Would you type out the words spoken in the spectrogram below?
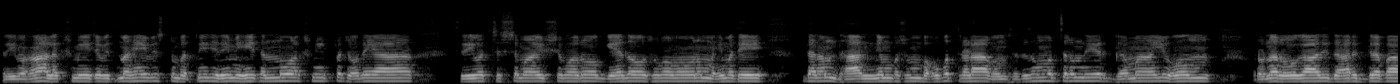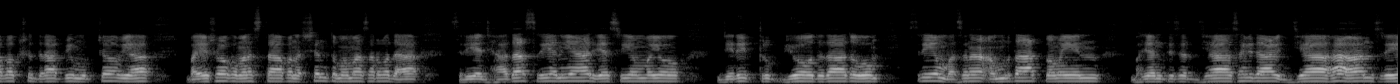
श्रीमहालक्ष्मी च विद्महे, विष्णुपत्नी च धीमहि, तन्नो लक्ष्मी प्रचोदया। श्रीवत्समायुष्यमारोग्यदोषुभमौनं महिमते। धनं ऋण पशुं बहुपुत्रलाभं, शतसंवत्सरं दीर्घमायुः। ऋणरोगादिदारिद्र्यपापक्षुद्राभ्यमुर्चव्यः भयशोकमनस्तापनश्यन्तु मम सर्वदा। श्रियजाता, श्रियनियार्य श्रियं वयो जरितृभ्यो ददातु। श्रियं वसन अमृतात्मयन् भजन्ति सद्या सविता विद्याहान्। श्रिय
